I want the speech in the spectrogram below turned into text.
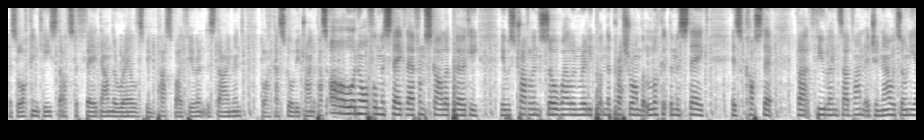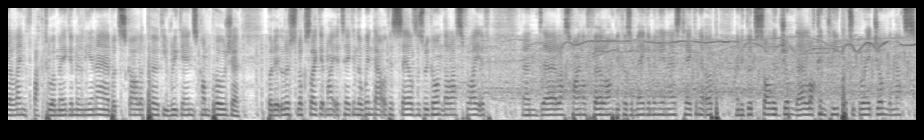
as Lock and Key starts to fade down the rail. It's been passed by Fiorentis Diamond. Black Ascoli trying to pass. Oh, an awful mistake there from Scarlet Perky. He was travelling so well and really putting the pressure on, but look at the mistake. It's cost it that few lengths advantage, and now it's only a length back to Omega Millionaire. But Scarlet Perky regains composure, but it just looks like it might have taken the wind out of his sails as we go on the last flight of and uh, last final furlong because Omega Millionaire's taken it up and a good solid jump there. Lock and Key puts a great jump, and that's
